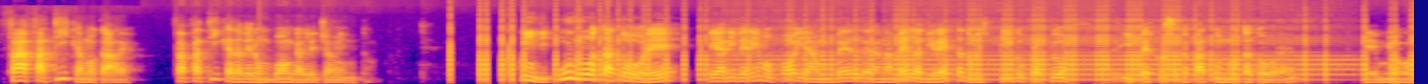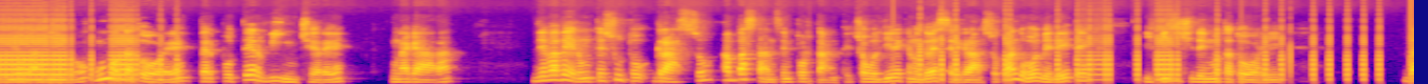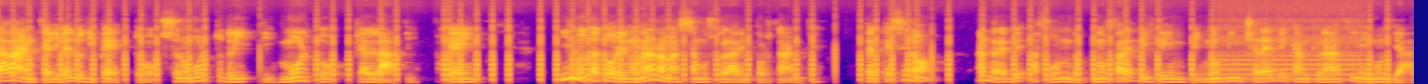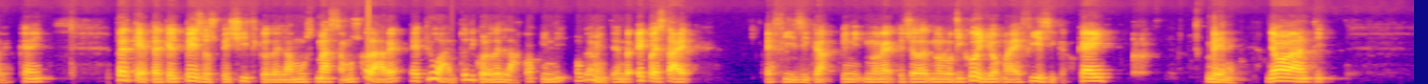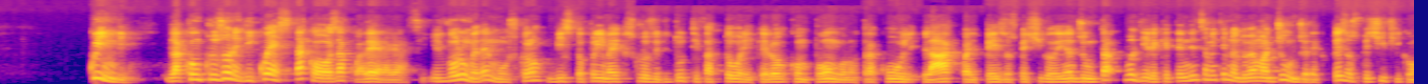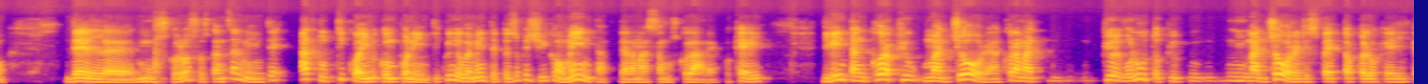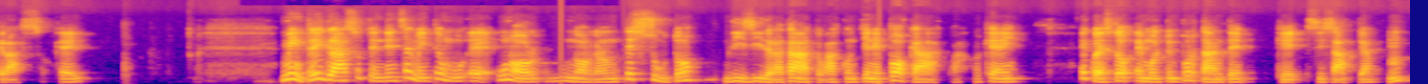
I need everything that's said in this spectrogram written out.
fa fatica a nuotare, fa fatica ad avere un buon galleggiamento. Quindi un nuotatore, e arriveremo poi a un bel, una bella diretta dove spiego proprio il percorso che ha fatto un nuotatore, che è un mio, un mio allievo, un nuotatore per poter vincere una gara deve avere un tessuto grasso abbastanza importante, ciò vuol dire che non deve essere grasso. Quando voi vedete i fisici dei nuotatori, davanti a livello di petto sono molto dritti, molto piallati, ok? Il nuotatore non ha una massa muscolare importante, perché se no andrebbe a fondo, non farebbe i tempi, non vincerebbe i campionati nei mondiali, ok? Perché? Perché il peso specifico della mus- massa muscolare è più alto di quello dell'acqua, quindi ovviamente andrà- e questa è, è fisica, quindi non è che la- non lo dico io, ma è fisica, ok? Bene, andiamo avanti. Quindi, la conclusione di questa cosa qual è, ragazzi? Il volume del muscolo, visto prima escluso di tutti i fattori che lo compongono, tra cui l'acqua il peso specifico in aggiunta, vuol dire che tendenzialmente noi dobbiamo aggiungere peso specifico del muscolo sostanzialmente a tutti quei componenti. Quindi ovviamente il peso specifico aumenta della massa muscolare, ok? Diventa ancora più maggiore, ancora ma- più evoluto, più maggiore rispetto a quello che è il grasso, ok? mentre il grasso tendenzialmente è un, è un, or, un organo, un tessuto disidratato, ah, contiene poca acqua, ok? E questo è molto importante che si sappia. Hm?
